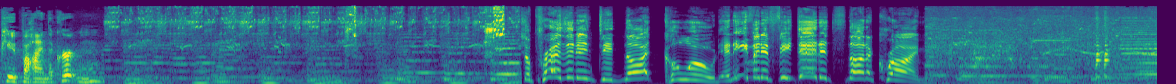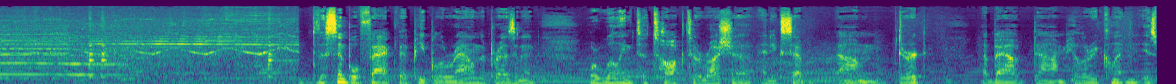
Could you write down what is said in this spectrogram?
peek behind the curtain The president did not collude, and even if he did, it's not a crime. The simple fact that people around the president were willing to talk to Russia and accept um, dirt about um, Hillary Clinton is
